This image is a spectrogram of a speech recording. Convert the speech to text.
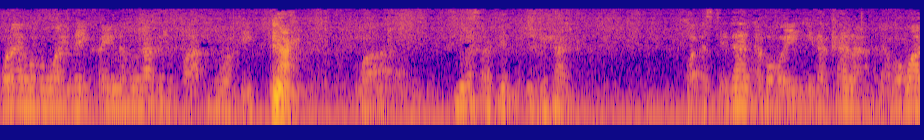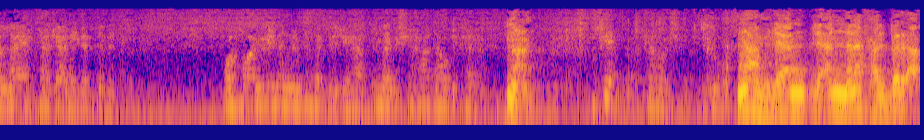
ولا يضر والديك فإنه لا تجد طاعته فيه. نعم. وفي مسألة الجهاد واستئذان أبوين إذا كان الأبوان لا يحتاجان إلى الذبح وهو يريد أن ينتهي بالجهاد إما بالشهادة أو بكذا نعم كيف كان نعم لأن لأن نفع البر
